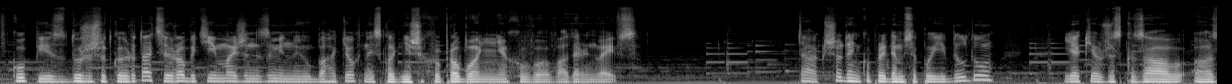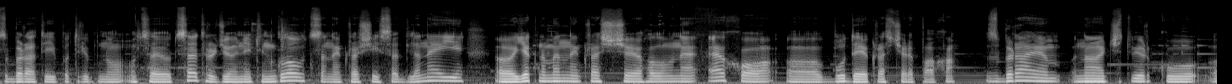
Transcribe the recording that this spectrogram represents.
вкупі з дуже швидкою ротацією робить її майже незамінною у багатьох найскладніших випробуваннях в Wuthering Waves. Так, швиденько пройдемося по її білду. Як я вже сказав, е, збирати їй потрібно оцей от сет Rejuvenating Glow, це найкращий сет для неї. Е, Як на мене, найкраще головне ехо е, буде якраз черепаха. Збираємо на четвірку е,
